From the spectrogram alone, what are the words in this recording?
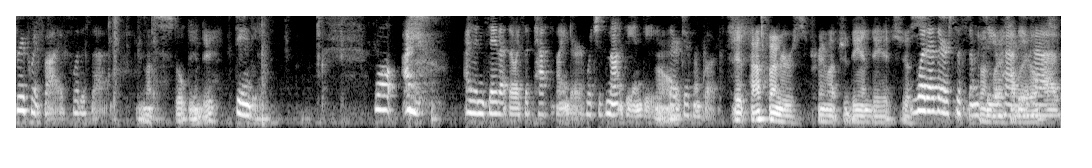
3.5 what is that And that's still D and D. d&d well i i didn't say that though i said pathfinder which is not d&d Oh. they're different books It Pathfinder's pretty much D and D. It's just what other systems do you have you else. have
